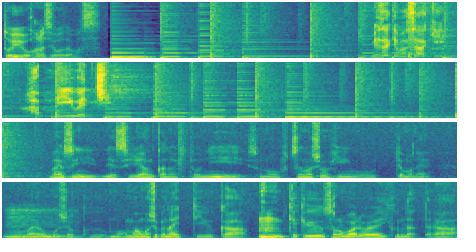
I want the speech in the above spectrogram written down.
というお話でございます。目崎正明ハッピーウェッジ。まあ、要するにねスリランカの人にその普通の商品を売ってもねあんまり面白くままあ面白くないっていうか 結局その我々行くんだったら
